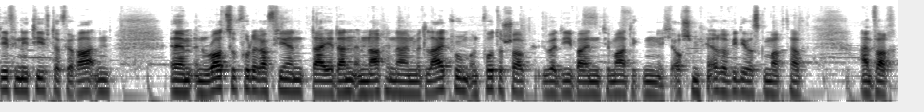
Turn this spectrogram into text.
definitiv dafür raten, ähm, in RAW zu fotografieren, da ihr dann im Nachhinein mit Lightroom und Photoshop, über die beiden Thematiken ich auch schon mehrere Videos gemacht habe, einfach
